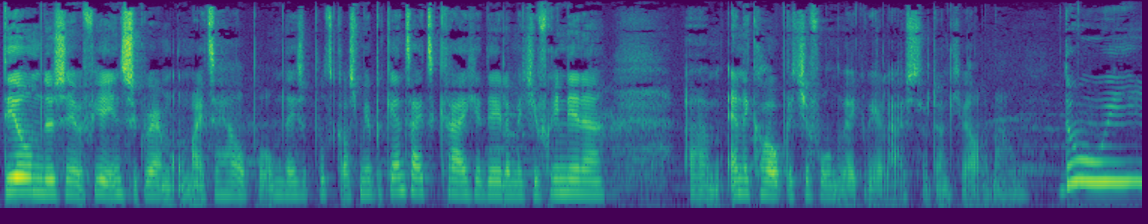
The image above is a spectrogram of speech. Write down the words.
Deel hem dus via Instagram om mij te helpen om deze podcast meer bekendheid te krijgen. Delen met je vriendinnen. Um, en ik hoop dat je volgende week weer luistert. Dankjewel allemaal. Doei!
